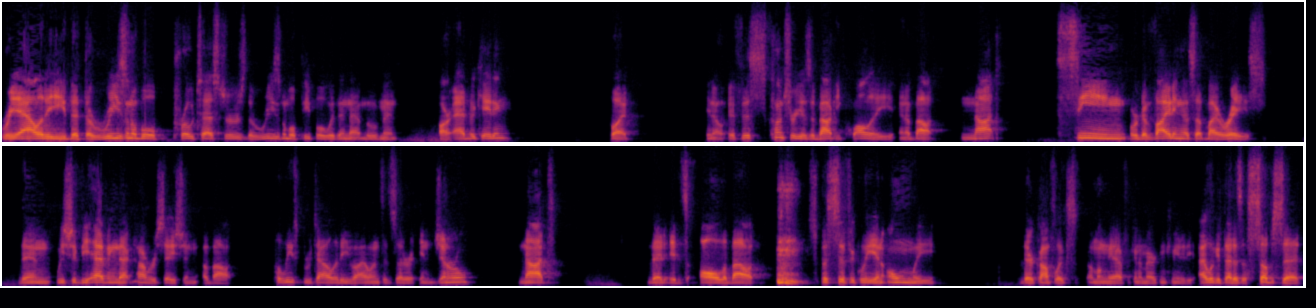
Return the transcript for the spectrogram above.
reality that the reasonable protesters, the reasonable people within that movement are advocating. But you know, if this country is about equality and about not seeing or dividing us up by race, then we should be having that conversation about police brutality, violence, et cetera, in general, not that it's all about specifically and only their conflicts among the African American community. I look at that as a subset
